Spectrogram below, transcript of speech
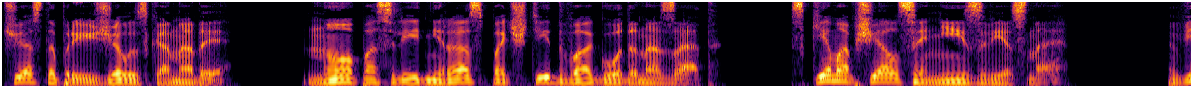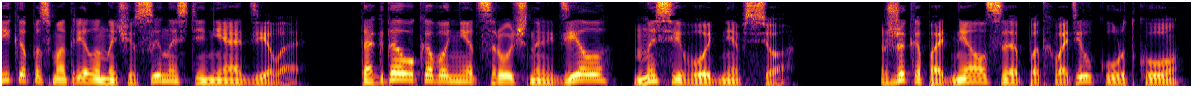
часто приезжал из Канады. Но последний раз почти два года назад. С кем общался, неизвестно». Вика посмотрела на часы на стене отдела. Тогда у кого нет срочных дел, на сегодня все. Жека поднялся, подхватил куртку.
